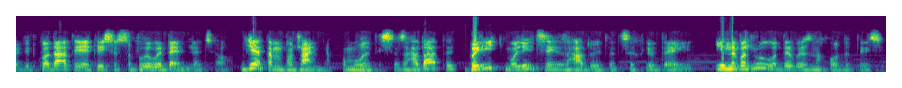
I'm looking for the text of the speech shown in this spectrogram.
е, відкладати якийсь особливий день для цього. Є там бажання помолитися, згадати. Беріть, моліться і згадуйте цих людей. І неважливо, де ви знаходитесь,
